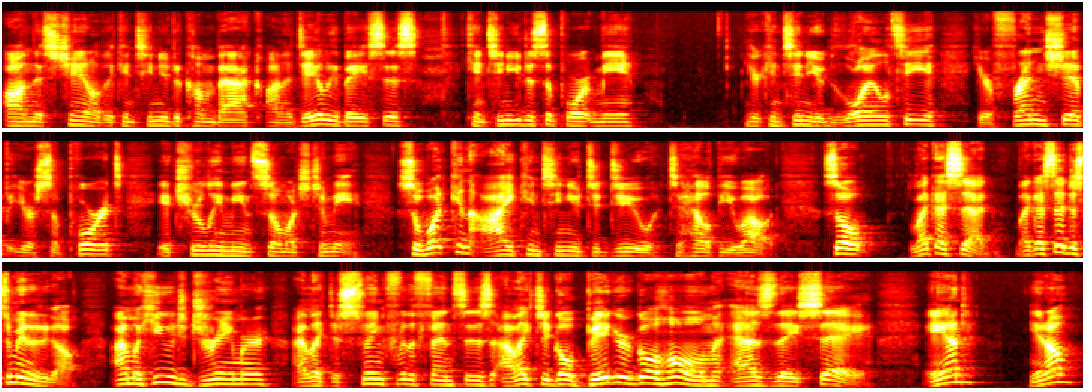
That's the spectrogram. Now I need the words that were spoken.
on this channel that continue to come back on a daily basis, continue to support me, your continued loyalty, your friendship, your support. It truly means so much to me. So, what can I continue to do to help you out? So, like I said, like I said just a minute ago, I'm a huge dreamer. I like to swing for the fences. I like to go big or go home, as they say. And, you know,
